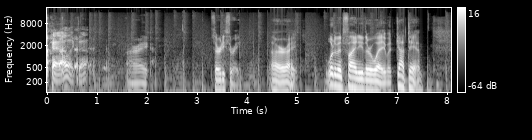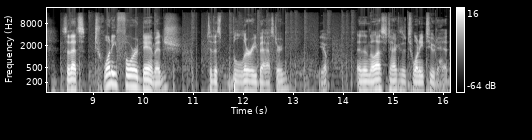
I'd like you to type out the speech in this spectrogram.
Okay, I like that. All right. Thirty-three. All right. Would have been fine either way, but goddamn. So that's 24 damage to this blurry bastard. Yep. And then the last attack is a 22 to hit.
